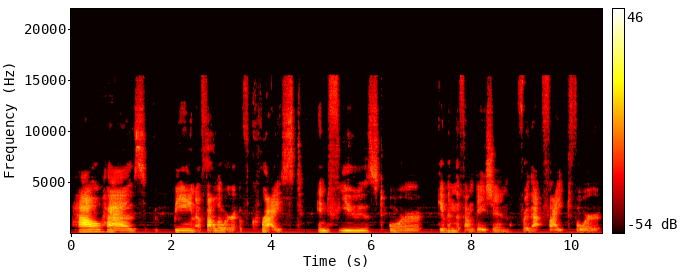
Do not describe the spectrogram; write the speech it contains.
How has being a follower of Christ infused or given the foundation for that fight for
